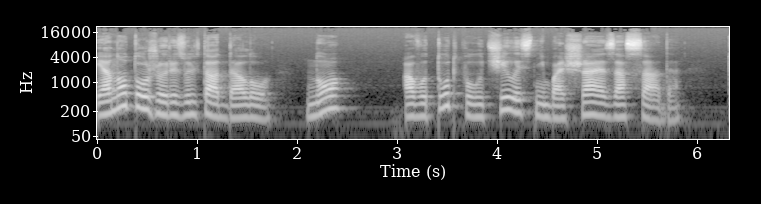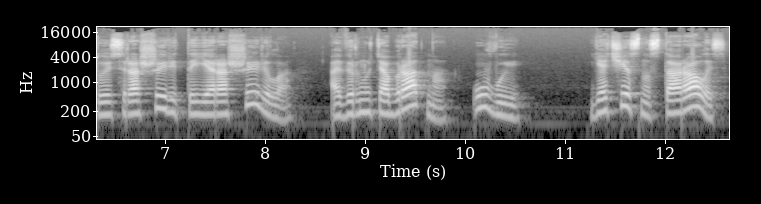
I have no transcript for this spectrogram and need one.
и оно тоже результат дало, но... А вот тут получилась небольшая засада. То есть расширить-то я расширила, а вернуть обратно – увы. Я честно старалась,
